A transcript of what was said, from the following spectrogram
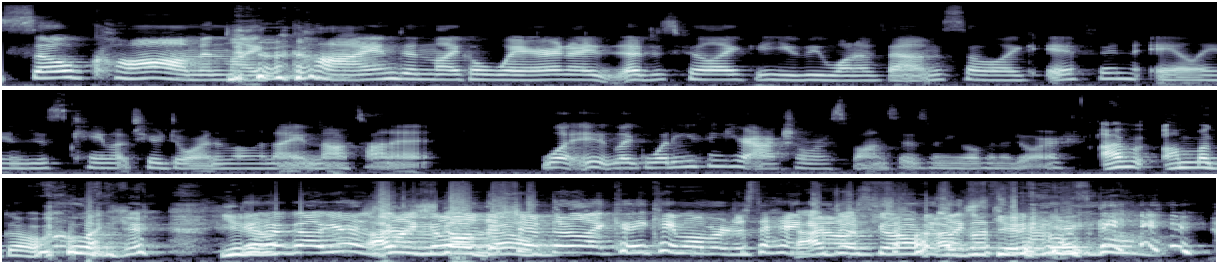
so calm and like kind and like aware and I, I just feel like you'd be one of them. So like if an alien just came up to your door in the middle of the night and knocked on it, what it, like what do you think your actual response is when you open the door? I'm, I'm gonna go like you You're know gonna go. You're just I like just go on the go. ship. They're like they came over just to hang out. I out. just go- I'm like, just let's go, let's kidding. go.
